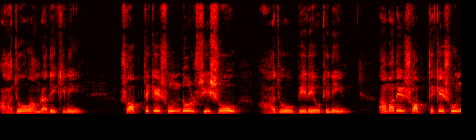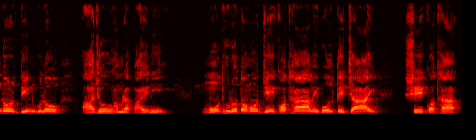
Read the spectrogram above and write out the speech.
আজও আমরা দেখিনি। সব থেকে সুন্দর শিশু আজও বেড়ে ওঠেনি। আমাদের সব থেকে সুন্দর দিনগুলো আজও আমরা পাইনি। মধুরতম যে কথা আমি বলতে চাই, সে কথা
